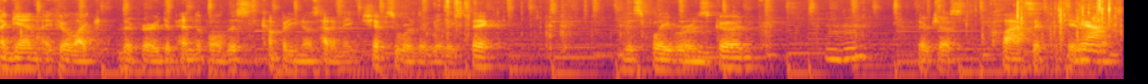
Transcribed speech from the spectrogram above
Again, I feel like they're very dependable. This company knows how to make chips where they're really thick. This flavor is good. They're just classic potato Yeah. chips.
